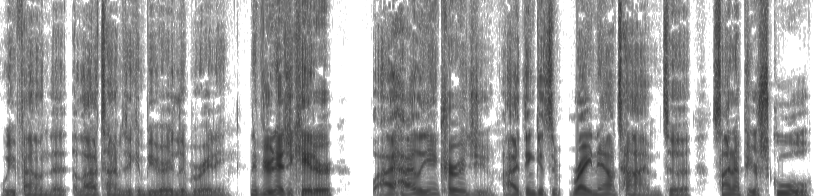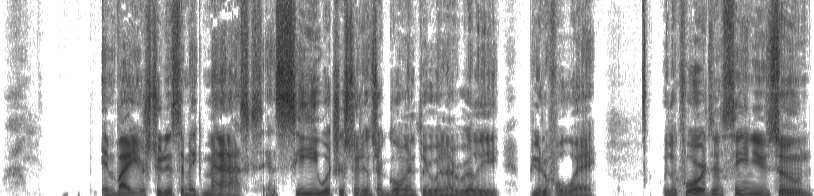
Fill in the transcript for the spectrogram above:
We found that a lot of times it can be very liberating. And if you're an educator, I highly encourage you. I think it's right now time to sign up your school, invite your students to make masks and see what your students are going through in a really beautiful way. We look forward to seeing you soon.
